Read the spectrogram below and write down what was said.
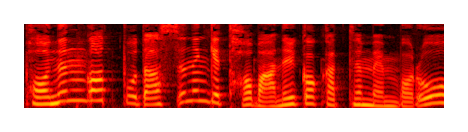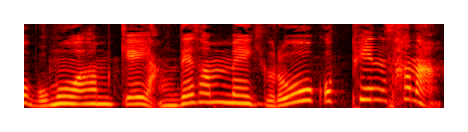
버는 것보다 쓰는 게 더 많을 것 같은 멤버로 모모와 함께 양대산맥으로 꼽힌 사나.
